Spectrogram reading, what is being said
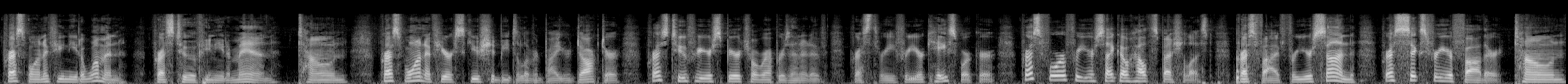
Press 1 if you need a woman. Press 2 if you need a man. Tone. Press 1 if your excuse should be delivered by your doctor. Press 2 for your spiritual representative. Press 3 for your caseworker. Press 4 for your psychohealth specialist. Press 5 for your son. Press 6 for your father. Tone.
